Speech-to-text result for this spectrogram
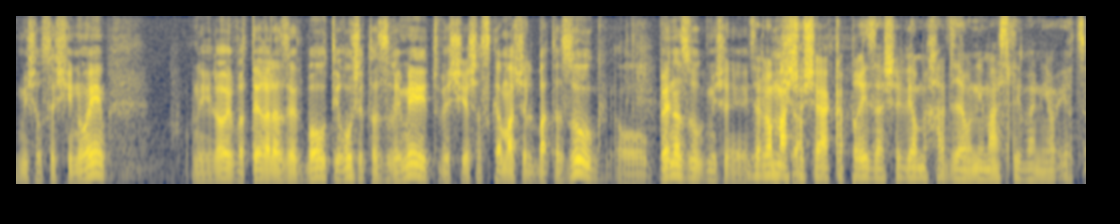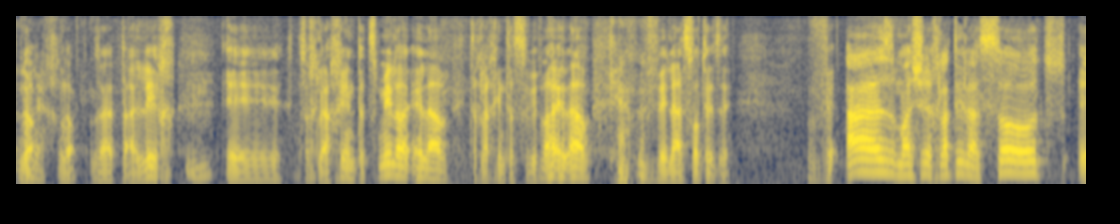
מי שעושה שינויים. אני לא אוותר על זה, בואו תראו שתזרימית ושיש הסכמה של בת הזוג, או בן הזוג, מי ש... זה לא. משהו שהקפריזה של יום אחד זהו נמאס לי ואני יוצא, לא, הולך. לא, לא, זה היה תהליך, mm-hmm. אה, צריך להכין את עצמי אליו, צריך להכין את הסביבה אליו, כן. ולעשות את זה. ואז מה שהחלטתי לעשות, אה,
